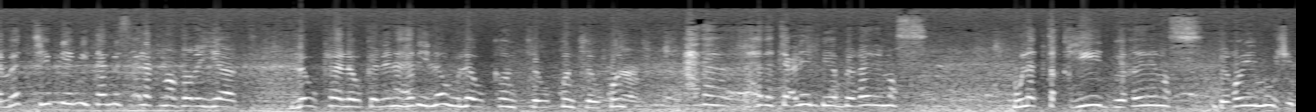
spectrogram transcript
أما تجيب لي مثال مسألة نظريات. لو كان لو كان هذه لو لو كنت لو كنت لو كنت. هذا هذا تعليل بغير نص. ولا التقييد بغير نص بغير موجب.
